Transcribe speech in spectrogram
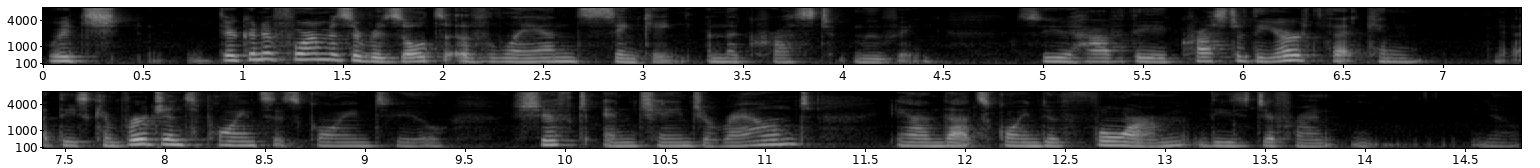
which they're going to form as a result of land sinking and the crust moving. So you have the crust of the earth that can, at these convergence points, is going to shift and change around, and that's going to form these different you know,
